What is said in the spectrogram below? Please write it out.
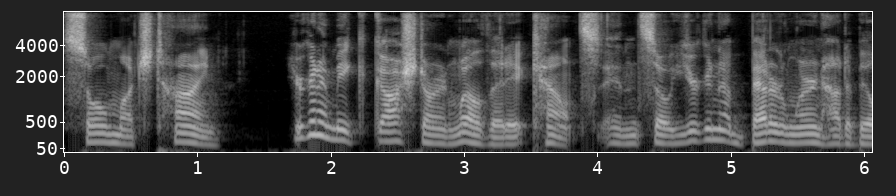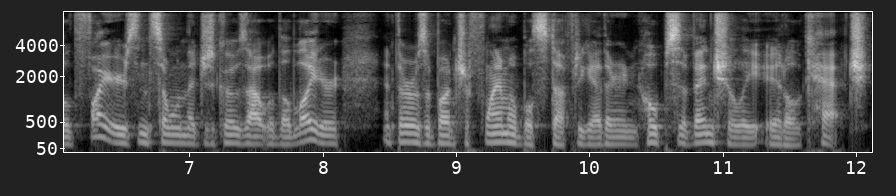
so much time. You're going to make gosh darn well that it counts. And so you're going to better learn how to build fires than someone that just goes out with a lighter and throws a bunch of flammable stuff together and hopes eventually it'll catch.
